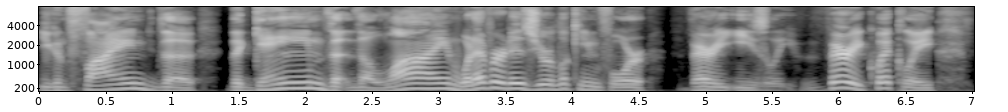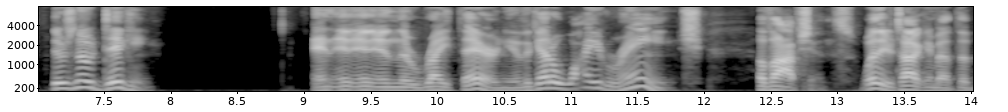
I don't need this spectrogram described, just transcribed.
You can find the the game, the the line, whatever it is you're looking for very easily, very quickly. There's no digging. And, and, and they're right there. And you know, they've got a wide range of options. Whether you're talking about the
